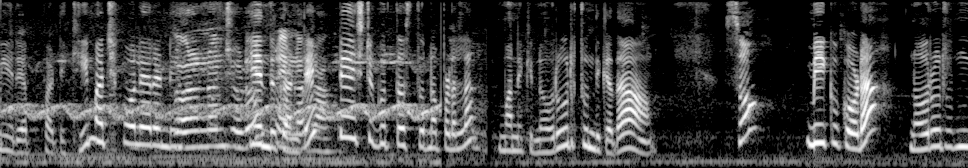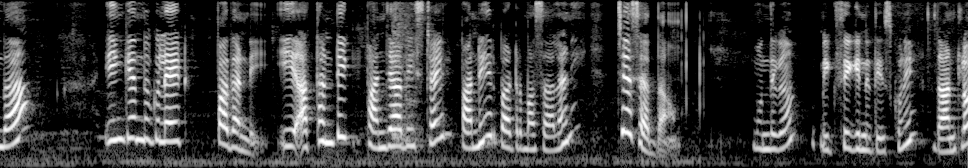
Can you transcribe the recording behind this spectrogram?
మీరు ఎప్పటికీ మర్చిపోలేరండి ఎందుకంటే టేస్ట్ గుర్తొస్తున్నప్పుడల్లా మనకి నోరూరుతుంది కదా. సో మీకు కూడా నోరూరుతుందా? ఇంకెందుకు లేట్? పదండి. ఈ authentic Punjabi style paneer butter మసాలాని చేసేద్దాం. ముందుగా మిక్సీ గిన్నె తీసుకుని దాంట్లో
